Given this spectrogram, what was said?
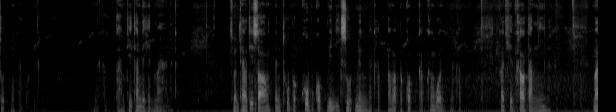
สุดนะครับนะครับตามที่ท่านได้เห็นมานะครับ ส่วนแถวที่ 2 เป็นทูปคู่ประกบวินอีกสูตรหนึ่งนะครับ เอามาประกบกับข้างบนนะครับ ก็เขียนเข้าตามนี้นะครับ มา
